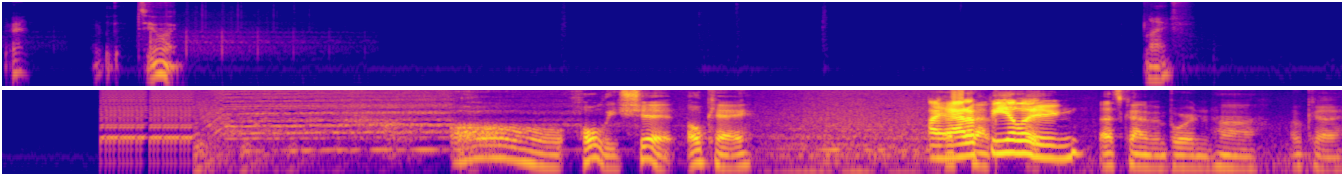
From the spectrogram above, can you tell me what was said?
What what are they doing? Knife. Oh, holy shit. Okay. I That's had a kind- feeling. That's kind of important, huh? Okay.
